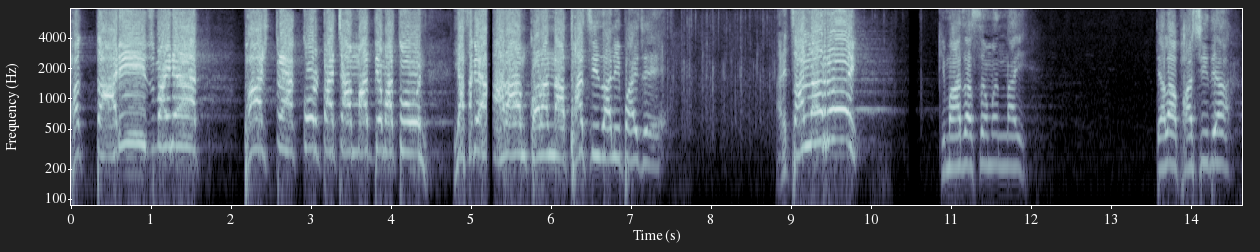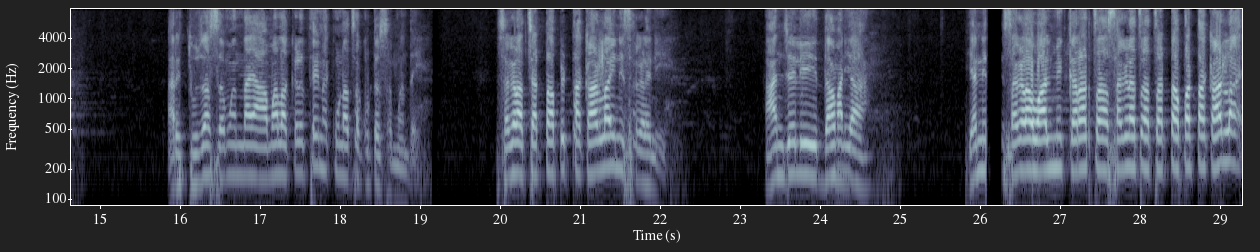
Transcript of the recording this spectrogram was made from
फक्त अडीच महिन्यात फास्ट ट्रॅक कोर्टाच्या माध्यमातून या सगळ्या आरामखोरांना फाशी झाली पाहिजे. आणि चालणार नाही. की माझा संबंध नाही. त्याला फाशी द्या. अरे तुझा संबंध नाही आम्हाला कळतंय ना कुणाचा कुठं संबंध आहे. सगळा चट्टा पिट्टा काढलाय नि सगळ्यांनी. अंजली दामानिया यांनी सगळा वाल्मिक कराडचा सगळ्याचा चट्टा पट्टा काढलाय.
